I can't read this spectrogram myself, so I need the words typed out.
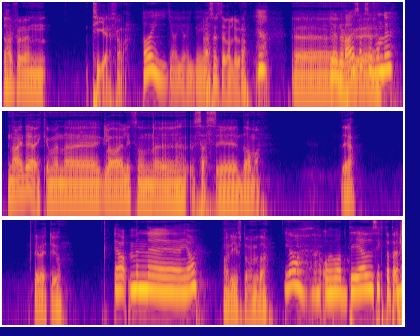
Det her får en tier fra meg. Oi, oi, oi, oi. Jeg syns det er veldig bra. Ja. Eh, Du er glad i saksofon, du? Nei, det er jeg ikke, men jeg er glad i litt sånn uh, sassy damer. Det er jeg. Det vet du jo. Ja, men uh, ja. Har gifta meg med deg. Ja, og det var det du sikta til.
